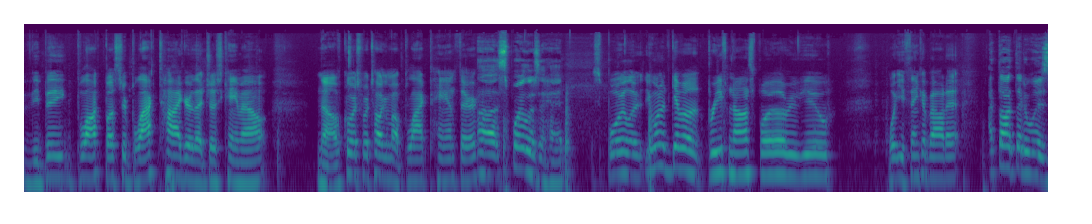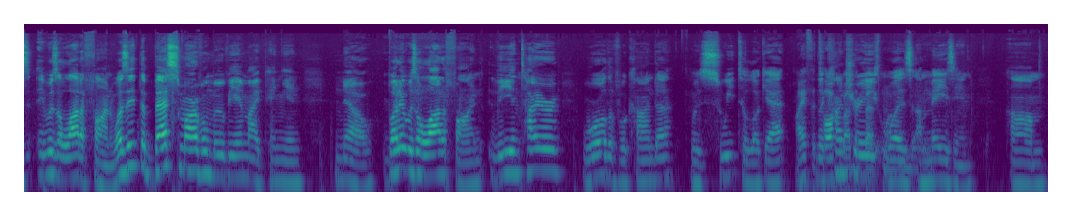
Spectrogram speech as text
The big blockbuster Black Tiger that just came out. No, of course we're talking about Black Panther. Uh, spoilers ahead. Spoilers. You want to give a brief non-spoiler review? What you think about it? I thought that it was it was a lot of fun. Was it the best Marvel movie in my opinion? No, but it was a lot of fun. The entire world of Wakanda was sweet to look at. I have to The talk country about the best Marvel was movie. amazing. Um,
